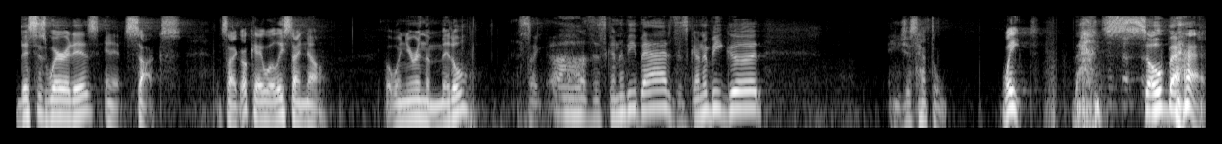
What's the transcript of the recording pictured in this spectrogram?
this is where it is and it sucks, it's like, okay, well, at least I know. But when you're in the middle, it's like, oh, is this going to be bad? Is this going to be good? And you just have to wait. That's so bad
